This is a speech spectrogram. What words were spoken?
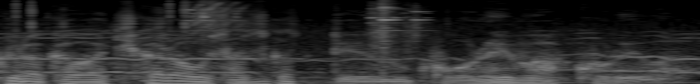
くらかは力を授かっているこれはこれは。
